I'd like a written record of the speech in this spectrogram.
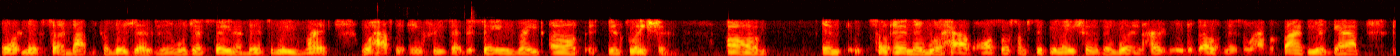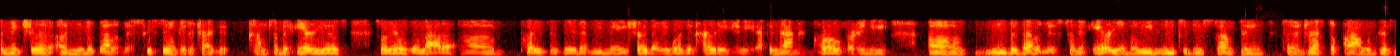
ordinance to adopt the provision, and it will just say that basically rent will have to increase at the same rate of inflation. Um, and so and it will have also some stipulations that wouldn't hurt new developments. It will have a five year gap to make sure uh, new developments can still get attracted, come to the areas. So there was a lot of um, places there that we made sure that we wasn't hurting any economic growth or any uh, new developments to the area. But we need to do something to address the problem because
